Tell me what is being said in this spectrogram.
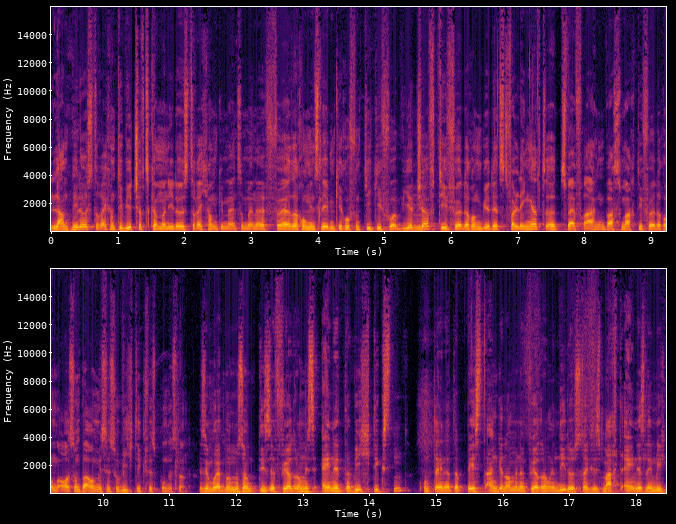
Land Niederösterreich und die Wirtschaftskammer Niederösterreich haben gemeinsam eine Förderung ins Leben gerufen, Digi vor Wirtschaft. Mhm. Die Förderung wird jetzt verlängert. Äh, zwei Fragen. Was macht die Förderung aus und warum ist sie so wichtig fürs Bundesland? Also im Wort muss man sagen, diese Förderung ist eine der wichtigsten und eine der bestangenommenen Förderungen Niederösterreichs. Es macht eines, nämlich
